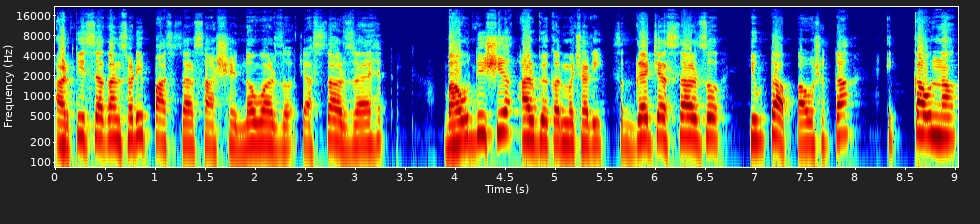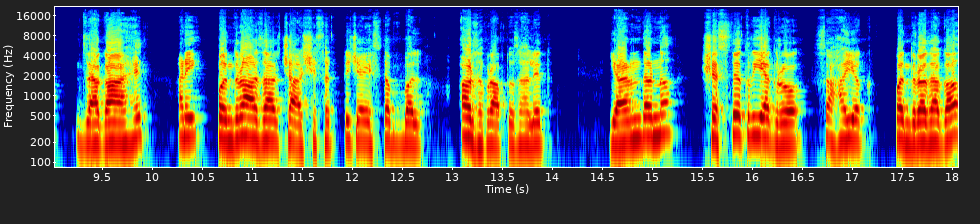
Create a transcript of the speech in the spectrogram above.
अडतीस जागांसाठी पाच हजार सहाशे नऊ अर्ज जास्त अर्ज आहेत. बहुउद्देशीय आरोग्य कर्मचारी सगळ्यात जास्त अर्ज हिवताप पाहू शकता एक्कावन्न जागा आहेत आणि पंधरा हजार चारशे सत्तेचाळीस तब्बल अर्ज प्राप्त झालेत. यानंतरनं शस्त्रक्रियागृह सहाय्यक पंधरा जागा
